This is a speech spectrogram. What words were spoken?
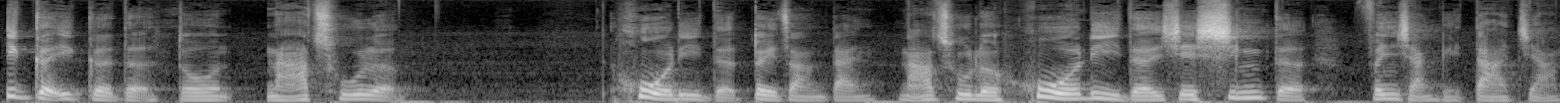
一个一个的都拿出了。获利的对账单，拿出了获利的一些心得分享给大家。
